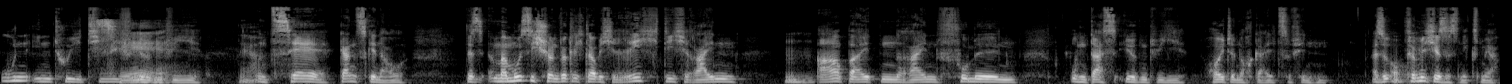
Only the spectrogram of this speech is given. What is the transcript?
unintuitiv zäh. irgendwie. Ja. Und zäh, ganz genau. Das, man muss sich schon wirklich, glaube ich, richtig rein mhm. arbeiten, rein fummeln, um das irgendwie heute noch geil zu finden. Also okay. für mich ist es nichts mehr.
